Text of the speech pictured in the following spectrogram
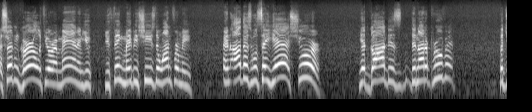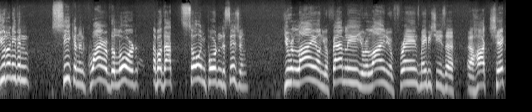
a certain girl if you're a man and you, you think maybe she's the one for me. And others will say, Yeah, sure. Yet God is, did not approve it. But you don't even seek and inquire of the Lord about that so important decision. You rely on your family, you rely on your friends. Maybe she's a, a hot chick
